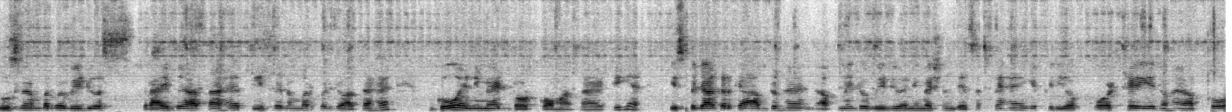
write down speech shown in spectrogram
दूसरे नंबर पर वीडियो स्क्राइब आता है, तीसरे नंबर पर जो आता है गो एनिमेट डॉट कॉम आता है, ठीक है? इस पे जाकर के आप जो है अपने जो वीडियो एनिमेशन दे सकते हैं, ये फ्री ऑफ़ कॉस्ट है, ये जो है आपको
